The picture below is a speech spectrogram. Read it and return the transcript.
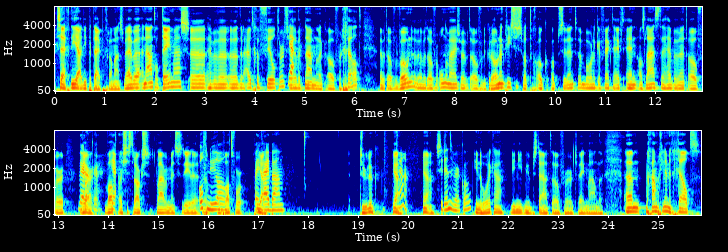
Zeg, die, ja, die partijprogramma's. We hebben een aantal thema's hebben we eruit gefilterd. Ja. We hebben het namelijk over geld, we hebben het over wonen, we hebben het over onderwijs, we hebben het over de coronacrisis, wat toch ook op studenten een behoorlijk effect heeft. En als laatste hebben we het over Werken. werk. Wat ja. als je straks klaar bent met studeren? Of nu uh, al, op wat voor, bij je bijbaan. Tuurlijk, ja. ja. Ja, Studentenwerk ook. in de horeca, die niet meer bestaat over twee maanden. We gaan beginnen met geld.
